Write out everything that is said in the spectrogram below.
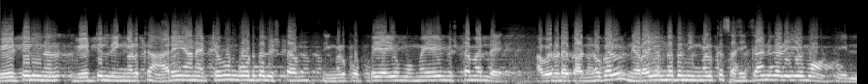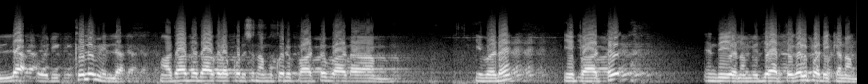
വീട്ടിൽ വീട്ടിൽ നിങ്ങൾക്ക് ആരെയാണ് ഏറ്റവും കൂടുതൽ ഇഷ്ടം? നിങ്ങൾക്ക് ഉപ്പയെയും ഉമ്മയെയും ഇഷ്ടമല്ലേ? അവരുടെ കണ്ണുകൾ നിറയുന്നത് നിങ്ങൾക്ക് സഹിക്കാൻ കഴിയുമോ? ഇല്ല ഒരിക്കലുമില്ല മാതാപിതാക്കളെ കുറിച്ച് നമുക്കൊരു പാട്ട് പാടാം. ഇവിടെ ഈ പാട്ട് എന്ത് ചെയ്യണം? വിദ്യാർത്ഥികൾ പഠിക്കണം.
